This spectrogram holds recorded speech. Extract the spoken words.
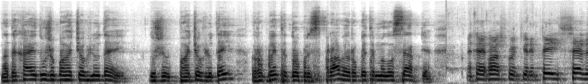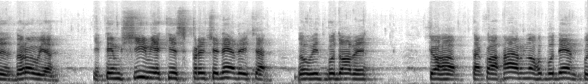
надихає дуже багатьох людей. Дуже багатьох людей робити добрі справи, робити милосердя. Нехай Господь кріпить сили здоров'я і тим всім, які спричинилися до відбудови цього такого гарного будинку.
